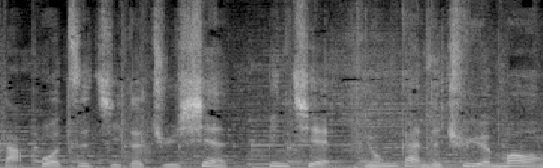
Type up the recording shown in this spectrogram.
打破自己的局限，并且勇敢的去圆梦。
